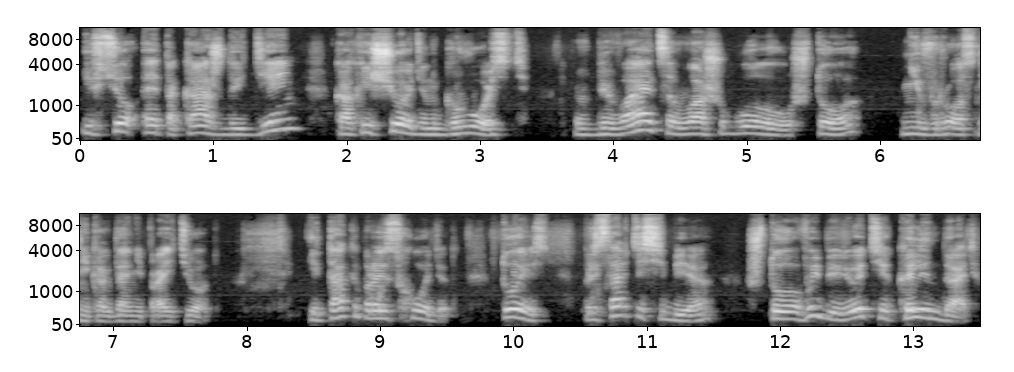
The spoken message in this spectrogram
И все это каждый день, как еще один гвоздь, вбивается в вашу голову, что невроз никогда не пройдет. И так и происходит. То есть, представьте себе, что вы берете календарь.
